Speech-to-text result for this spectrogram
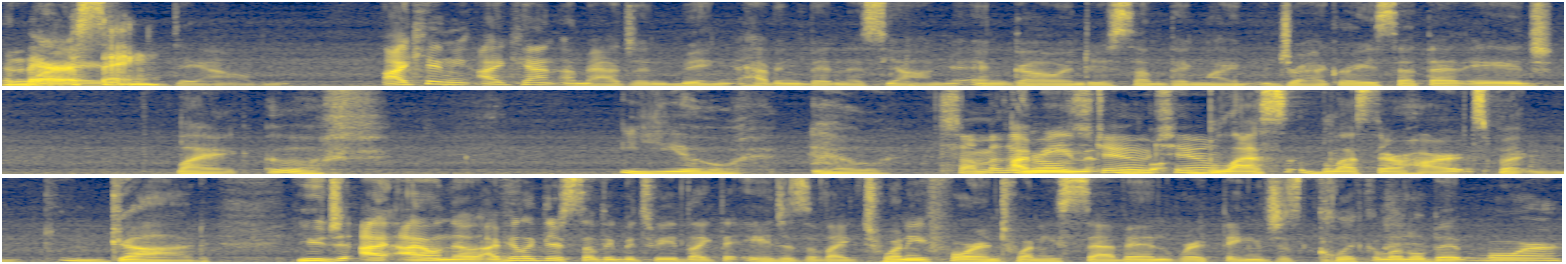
embarrassing. Right? Damn. I can't. I can't imagine being having been this young and go and do something like Drag Race at that age. Like, ugh. Ew. Ew. Some of the I girls mean, do b- too. bless bless their hearts, but God, you. J- I, I don't know. I feel like there's something between like the ages of like 24 and 27 where things just click a little bit more.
